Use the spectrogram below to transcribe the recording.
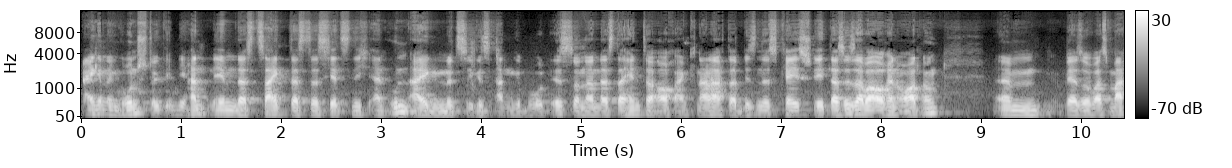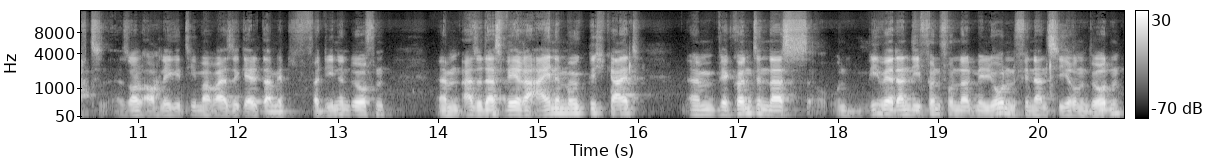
eigenen Grundstück in die Hand nehmen. Das zeigt, dass das jetzt nicht ein uneigennütziges Angebot ist, sondern dass dahinter auch ein knallharter Business Case steht. Das ist aber auch in Ordnung. Ähm, wer sowas macht, soll auch legitimerweise Geld damit verdienen dürfen. Ähm, also das wäre eine Möglichkeit. Ähm, wir könnten das und wie wir dann die 500 Millionen finanzieren würden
